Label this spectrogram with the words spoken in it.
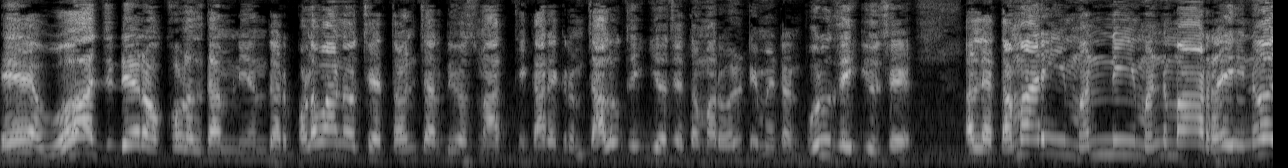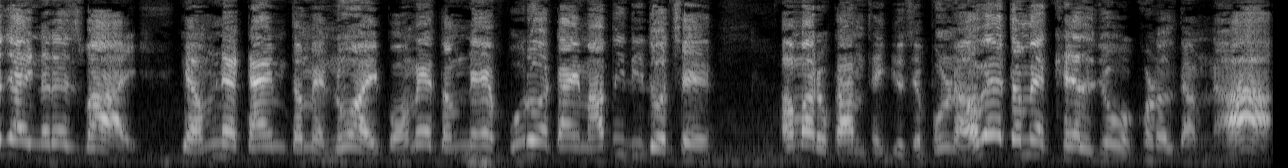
એવો જ ડેરો ખોડલધામની અંદર પડવાનો છે. ત્રણ ચાર દિવસમાં આજથી કાર્યક્રમ ચાલુ થઈ ગયો છે. તમારું અલ્ટિમેટમ પૂરું થઈ ગયું છે. એટલે તમારી મનની મનમાં રહી ન જાય નરેશભાઈ, કે અમને ટાઈમ તમે નો આપ્યો. અમે તમને પૂરો ટાઈમ આપી દીધો છે. અમારું કામ થઈ ગયું છે. પૂર્ણ. હવે તમે ખેલ જોવો ખોડલધામના. હા.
